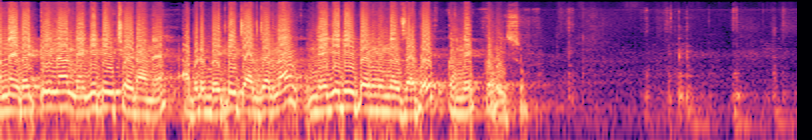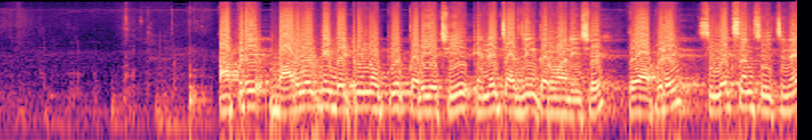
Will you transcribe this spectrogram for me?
અને બેટરીના નેગેટિવ છેડાને આપણે બેટરી ચાર્જરના નેગેટિવ ટર્મિનલ સાથે કનેક્ટ કરીશું. બાર વોલ્ટની બેટરીનો ઉપયોગ કરીએ છીએ, એને ચાર્જિંગ કરવાની છે. તો આપણે સિલેક્શન સ્વિચને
